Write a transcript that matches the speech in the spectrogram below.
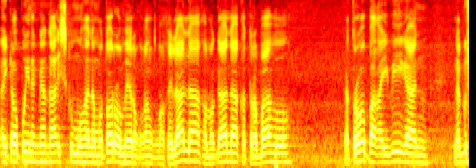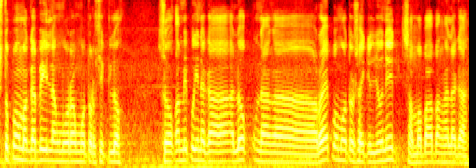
ikaw po yung nagnanais kumuha ng motor o meron kang kakilala, kamag-anak, katrabaho, katropa, kaibigan na gusto pong mag-avail ng murang motorsiklo. So kami po yung nag-aalok ng ah, Repo Motorcycle Unit sa mababang halaga.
